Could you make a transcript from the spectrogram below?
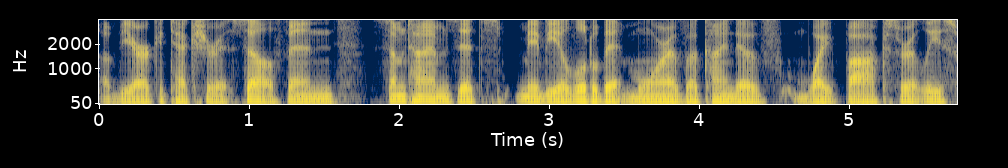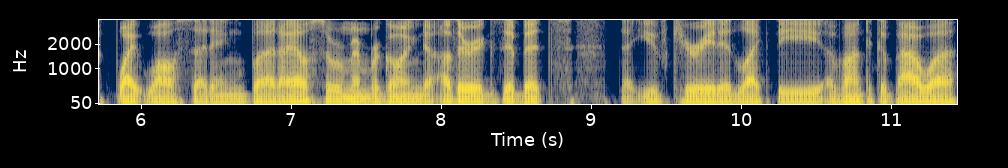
of the architecture itself. And sometimes it's maybe a little bit more of a kind of white box or at least white wall setting. But I also remember going to other exhibits that you've curated, like the Avantika Bawa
